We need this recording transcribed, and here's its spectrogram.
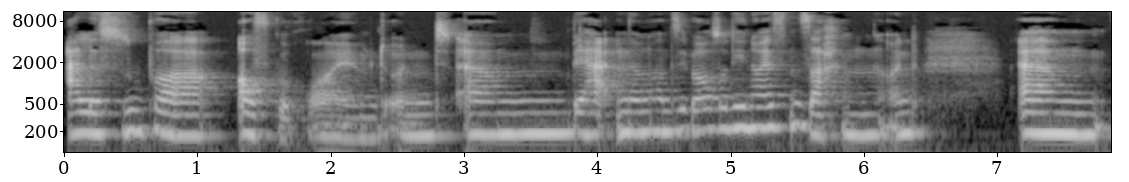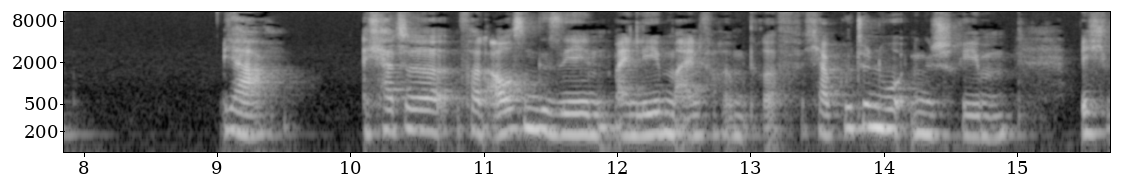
alles super aufgeräumt und ähm, wir hatten im Prinzip auch so die neuesten Sachen und ähm, ja, ich hatte von außen gesehen mein Leben einfach im Griff. Ich habe gute Noten geschrieben. Ich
